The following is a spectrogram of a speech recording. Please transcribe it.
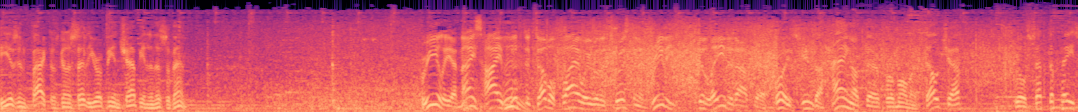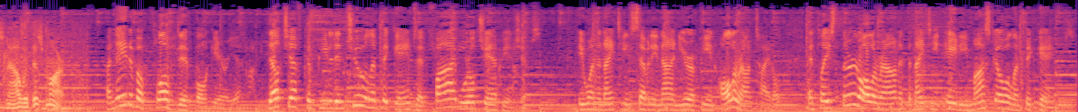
He is, in fact, I was going to say, the European champion in this event. Really a nice high mm. lifted double flyaway with a twist, and it really delayed it out there. Boy, he seemed to hang up there for a moment. Deltchev will set the pace now with this mark. A native of Plovdiv, Bulgaria, Deltchev competed in two Olympic Games and five World Championships. He won the 1979 European All-Around title and placed third all-around at the 1980 Moscow Olympic Games.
